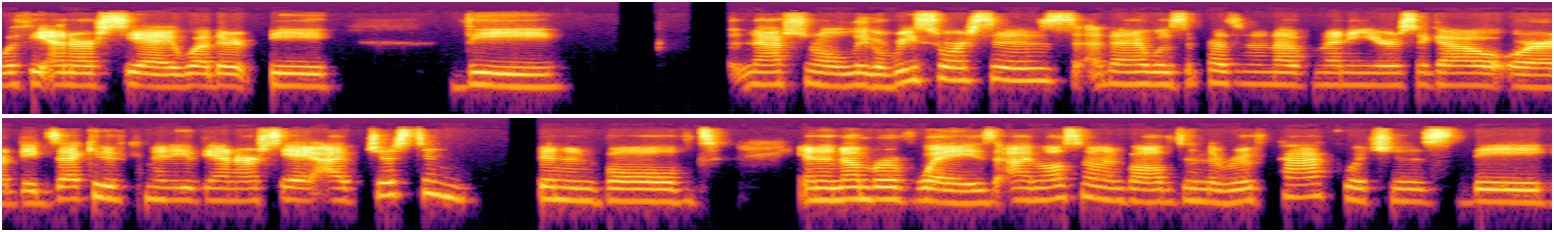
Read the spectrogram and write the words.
with the NRCA, whether it be the National Legal Resources that I was the president of many years ago, or the executive committee of the NRCA. I've just in, been involved in a number of ways. I'm also involved in the Roof Pack, which is the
